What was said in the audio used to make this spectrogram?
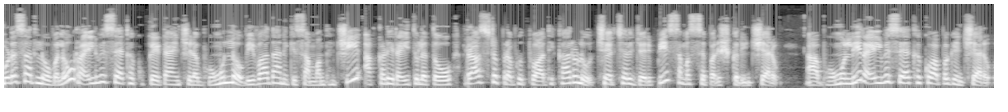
ముడసర్లోవలో రైల్వే శాఖకు కేటాయించిన భూముల్లో వివాదానికి సంబంధించి అక్కడి రైతులతో రాష్ట్ర ప్రభుత్వ అధికారులు చర్చలు జరిపి సమస్య పరిష్కరించారు. ఆ భూముల్ని రైల్వే శాఖకు అప్పగించారు.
